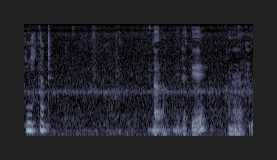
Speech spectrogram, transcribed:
কাট। এটাকে এখানে রাখি।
